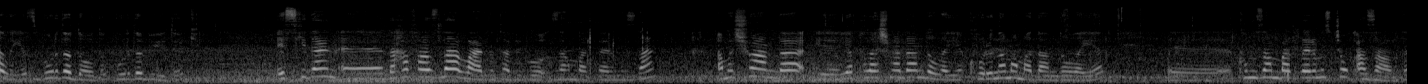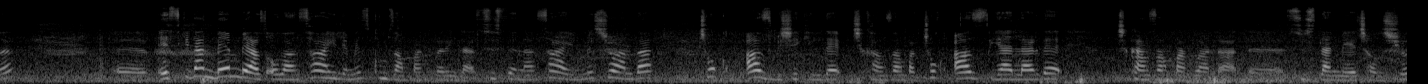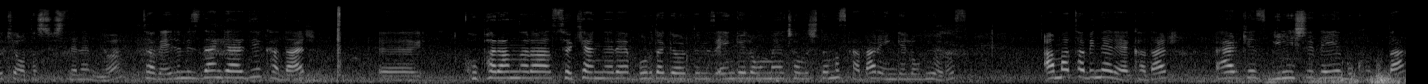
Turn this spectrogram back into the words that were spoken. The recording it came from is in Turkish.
buralıyız. Burada doğduk, burada büyüdük. Eskiden e, daha fazla vardı tabii bu zambaklarımızdan. Ama şu anda e, yapılaşmadan dolayı, korunamamadan dolayı e, kum zambaklarımız çok azaldı. E, eskiden bembeyaz olan sahilimiz kum zambaklarıyla süslenen sahilimiz şu anda çok az bir şekilde çıkan zambak, çok az yerlerde çıkan zambaklarla e, süslenmeye çalışıyor ki o da süslenemiyor. Tabii elimizden geldiği kadar e, koparanlara, sökenlere burada gördüğünüz engel olmaya çalıştığımız kadar engel oluyoruz. Ama tabii nereye kadar? Herkes bilinçli değil bu konuda.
